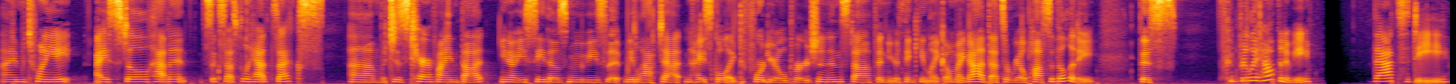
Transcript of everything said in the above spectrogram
I'm 28. I still haven't successfully had sex, um, which is terrifying thought. You know, you see those movies that we laughed at in high school, like the 40 year old virgin and stuff, and you're thinking like, oh my God, that's a real possibility. This could really happen to me. That's Dee,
